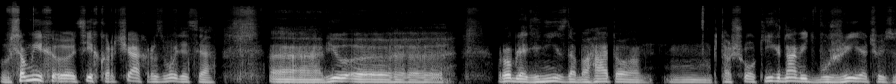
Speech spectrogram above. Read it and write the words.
В самих е, цих корчах розводяться, е, роблять гнізда багато пташок. Їх навіть вужі, я щось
